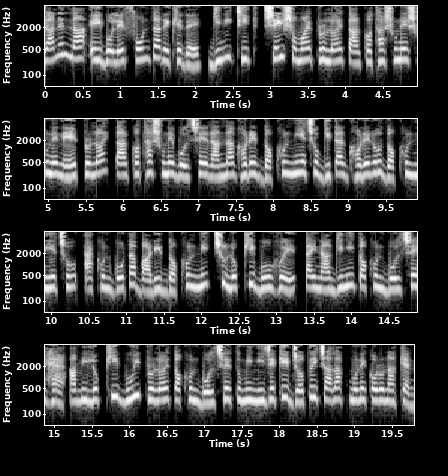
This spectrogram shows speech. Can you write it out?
জানেন না এই বলে ফোনটা রেখে দেয়। গিনি ঠিক সেই সময় প্রলয় তার কথা শুনে শুনে নেয় প্রলয় তার কথা শুনে বলছে, রান্নাঘরের দখল নিয়েছ, গীতার ঘরেরও দখল নিয়েছ, এখন গোটা বাড়ির দখল নিচ্ছ, লক্ষ্মী বউ হয়ে। তাই না, গিনি তখন বলছে হ্যাঁ আমি লক্ষ্মী বুই প্রলয় তখন বলছে, তুমি নিজেকে যতই চালাক মনে করো না কেন,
